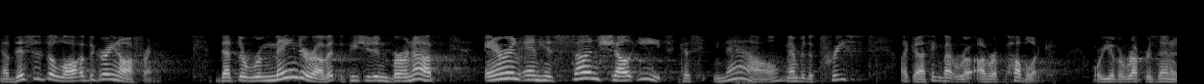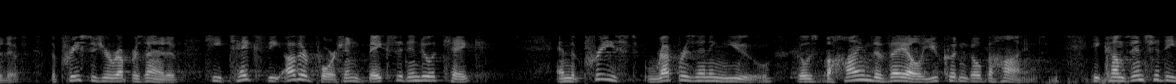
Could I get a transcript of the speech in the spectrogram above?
Now, this is the law of the grain offering that the remainder of it, the piece you didn't burn up, Aaron and his son shall eat. Because now, remember, the priest, like I uh, think about a republic, or you have a representative. The priest is your representative. He takes the other portion, bakes it into a cake, and the priest, representing you, goes behind the veil you couldn't go behind. He comes into the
